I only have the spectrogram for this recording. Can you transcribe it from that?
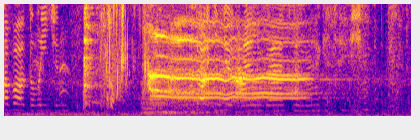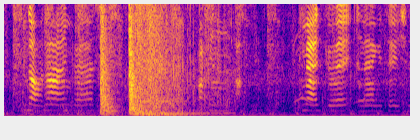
Level up the Legion. So I can do Iron Grasp and Meditation. No, not Iron Grasp. Fucking uh, Mad Grit and Agitation.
